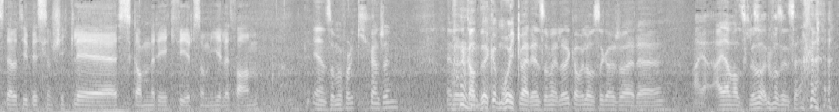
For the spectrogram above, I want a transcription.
stereotypisk sånn skikkelig skamrik fyr som gir litt faen. Ensomme folk, kanskje. Eller det, kan, det kan, må ikke være ensomme heller. Det kan vel også kanskje være Nei, det er vanskelig å svare på, syns jeg.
